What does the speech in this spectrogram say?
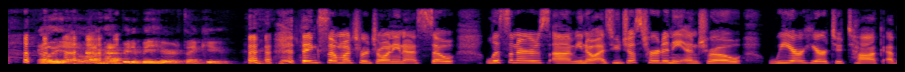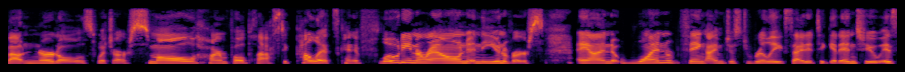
oh, yeah. Well, I'm happy to be here. Thank you. Thanks so much for joining us. So, listeners, um, you know, as you just heard in the intro, we are here to talk about nurdles, which are small, harmful plastic pellets kind of floating around in the universe. And one thing I'm just really excited to get into is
